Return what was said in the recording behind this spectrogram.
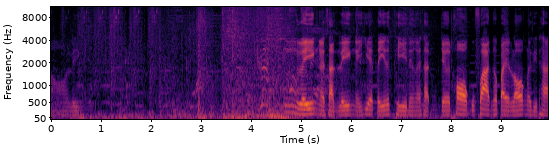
อ๋อลิงอืมลิงไอสัตว์ลิงไอเหี้ยตีสักทีนึงไอสัตว์เจอท่อกูฟาดเข้าไปร้องเลยสิท่า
